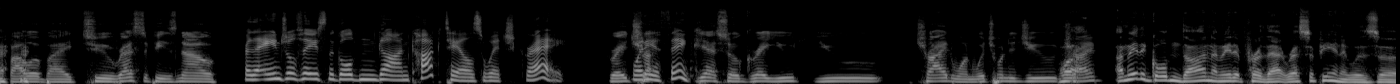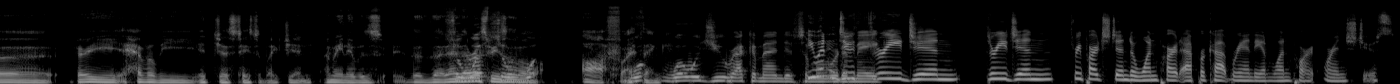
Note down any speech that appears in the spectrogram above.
followed by two recipes. Now, For the angel face and the golden gone cocktails, which Gray, great. what do you think? Yeah, so Gray, you you tried one. Which one did you Well, try? I made a golden dawn. I made it per that recipe, and it was uh very heavily. It just tasted like gin. I mean, it was the the, So the what- recipe is so a little what- off. I what, think. What would you recommend if someone you were wouldn't to do make? three gin, three gin, three parts gin to one part apricot brandy and one part orange juice.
